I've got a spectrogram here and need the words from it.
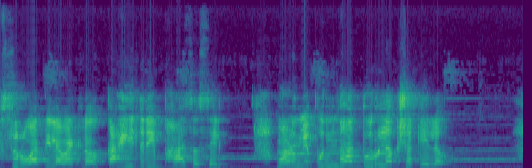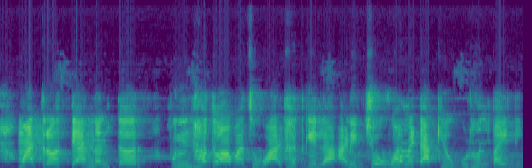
सुरुवातीला वाटलं काहीतरी भास असेल म्हणून मी पुन्हा दुर्लक्ष केलं. मात्र त्यानंतर पुन्हा तो आवाज वाढत गेला आणि जेव्हा मी टाकी उघडून पाहिली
